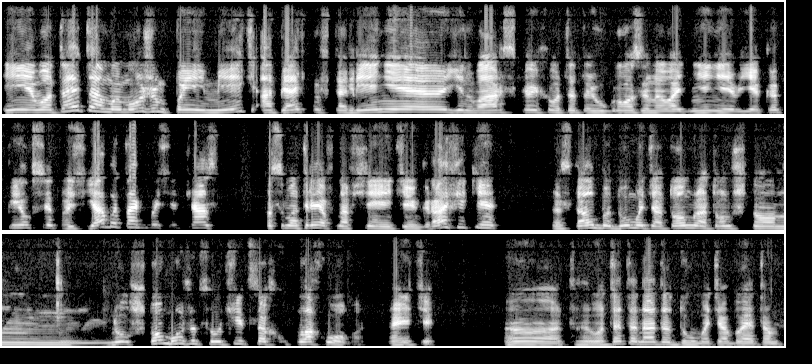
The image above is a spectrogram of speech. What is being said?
И вот это мы можем поиметь опять повторение январских вот этой угрозы наводнения в Екопилсе. То есть я бы так бы сейчас, посмотрев на все эти графики, стал бы думать о том, о том, что ну, что может случиться плохого. Знаете? Вот. вот это надо думать об этом.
